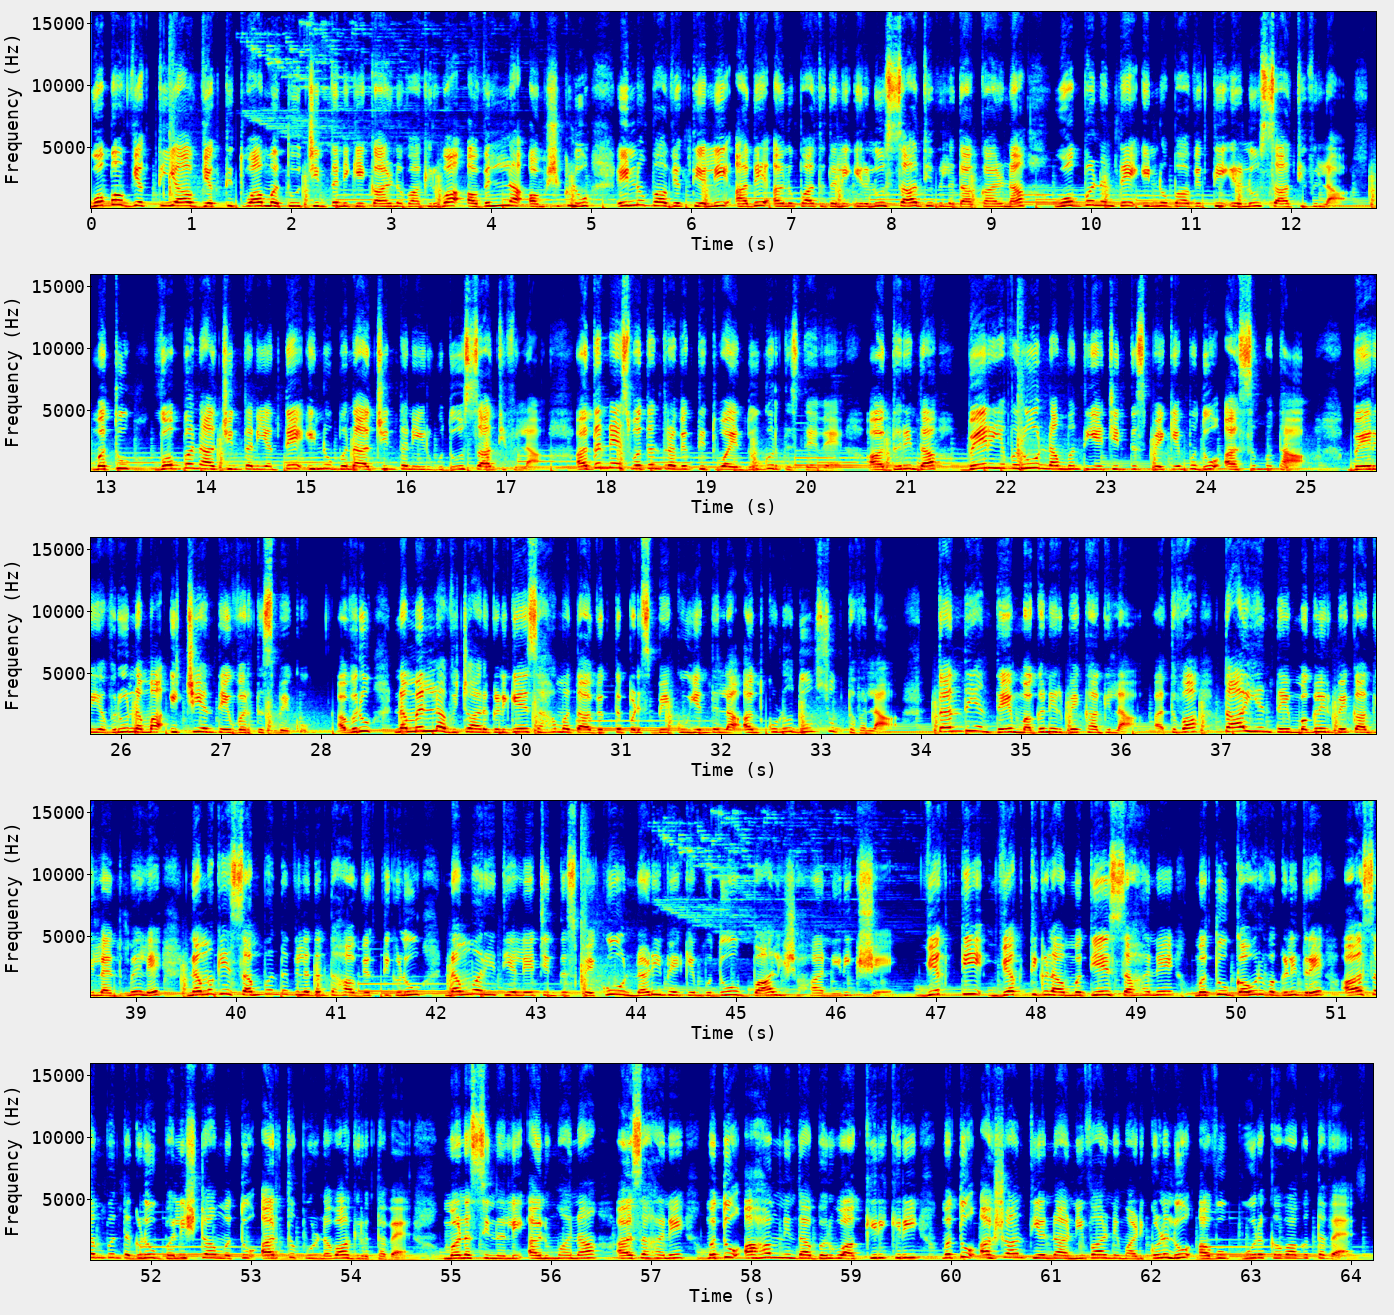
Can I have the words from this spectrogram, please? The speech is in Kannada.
ಒಬ್ಬ ವ್ಯಕ್ತಿಯ ವ್ಯಕ್ತಿತ್ವ ಮತ್ತು ಚಿಂತನೆಗೆ ಕಾರಣವಾಗಿರುವ ಅವೆಲ್ಲ ಅಂಶಗಳು ಇನ್ನೊಬ್ಬ ವ್ಯಕ್ತಿಯಲ್ಲಿ ಅದೇ ಅನುಪಾತದಲ್ಲಿ ಇರಲು ಸಾಧ್ಯವಿಲ್ಲದ ಕಾರಣ ಒಬ್ಬನಂತೆ ಇನ್ನೊಬ್ಬ ವ್ಯಕ್ತಿ ಇರಲು ಸಾಧ್ಯವಿಲ್ಲ ಮತ್ತು ಒಬ್ಬನ ಚಿಂತನೆಯಂತೆ ಇನ್ನೊಬ್ಬನ ಚಿಂತನೆ ಇರುವುದು ಸಾಧ್ಯವಿಲ್ಲ. ಅದನ್ನೇ ಸ್ವತಂತ್ರ ವ್ಯಕ್ತಿತ್ವ ಎಂದು ಗುರುತಿಸುತ್ತೇವೆ ಆದ್ದರಿಂದ ಬೇರೆಯವರು ನಮ್ಮಂತೆಯೇ ಚಿಂತಿಸಬೇಕೆಂಬುದು ಅಸಮ್ಮತ. ಬೇರೆಯವರು ನಮ್ಮ ಇಚ್ಛೆಯಂತೆ ವರ್ತಿಸಬೇಕು. ಅವರು ನಮ್ಮೆಲ್ಲ ವಿಚಾರಗಳಿಗೆ ಸಹಮತ ವ್ಯಕ್ತಪಡಿಸಬೇಕು ಎಂದೆಲ್ಲ ಅಂದ್ಕೊಳ್ಳೋದು ಸೂಕ್ತವಲ್ಲ. ತಂದೆಯಂತೆ ಮಗನಿರ್ಬೇಕಾಗಿಲ್ಲ ಅಥವಾ ತಾಯಿಯಂತೆ ಮಗಳಿರ್ಬೇಕಾಗಿಲ್ಲ ಎಂದ ಮೇಲೆ ನಮಗೆ ಸಂಬಂಧವಿಲ್ಲದಂತಹ ವ್ಯಕ್ತಿಗಳು ನಮ್ಮ ರೀತಿಯಲ್ಲೇ ಚಿಂತಿಸಬೇಕು, ನಡಿಬೇಕೆಂಬುದು ಬಾಲಿಶಃ ನಿರೀಕ್ಷೆ. ವ್ಯಕ್ತಿ ವ್ಯಕ್ತಿಗಳ ಮಧ್ಯೆ ಸಹನೆ ಮತ್ತು ಗೌರವಗಳಿದ್ರೆ ಆ ಸಂಬಂಧಗಳು ಬಲಿಷ್ಠ ಮತ್ತು ಅರ್ಥಪೂರ್ಣವಾಗಿರುತ್ತವೆ. ಮನಸ್ಸಿನಲ್ಲಿ ಅನುಮಾನ, ಅಸಹನೆ ಮತ್ತು ಅಹಂನಿಂದ ಬರುವ ಕಿರಿಕಿರಿ ಮತ್ತು ಅಶಾಂತಿಯನ್ನ ನಿವಾರಣೆ ಮಾಡಿಕೊಳ್ಳಲು ಅವು ಪೂರಕವಾಗುತ್ತವೆ.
